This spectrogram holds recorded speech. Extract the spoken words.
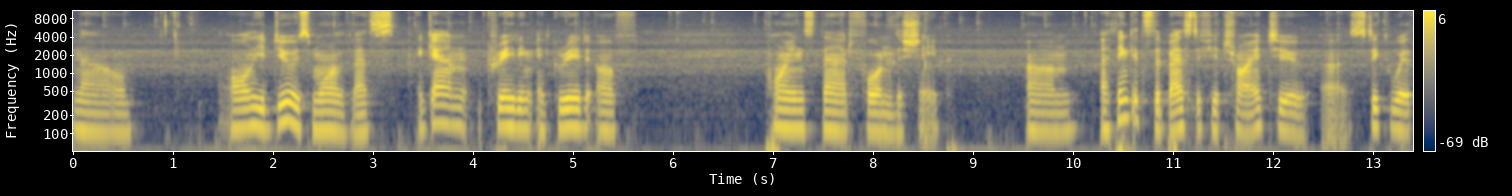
Now all you do is more or less again creating a grid of points that form the shape. Um, I think it's the best if you try to uh, stick with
